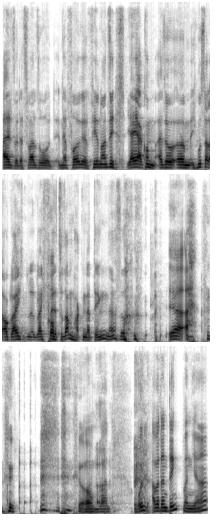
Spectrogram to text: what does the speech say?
Also, das war so in der Folge 94. Ja, ja, komm. Also, ähm, ich muss das auch gleich, gleich Komm. äh, zusammenhacken, das Ding. Ne? So. Ja. oh Mann. Und, aber dann denkt man ja,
